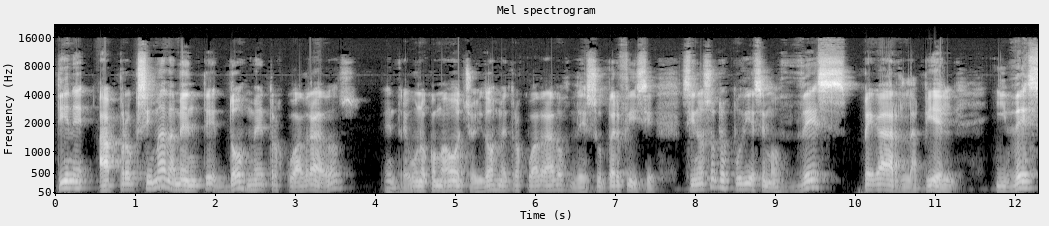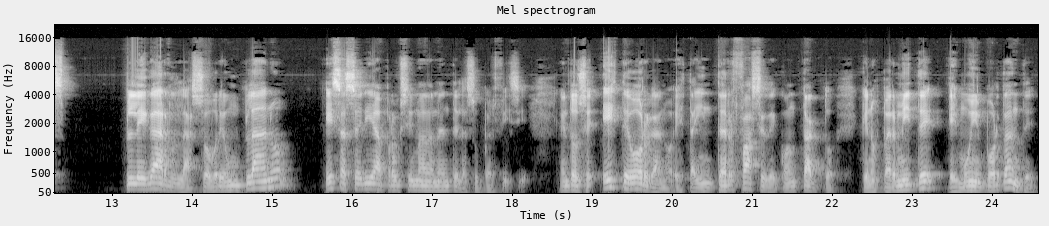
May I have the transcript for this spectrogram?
tiene aproximadamente 2 metros cuadrados entre 1,8 y 2 metros cuadrados de superficie. Si nosotros pudiésemos despegar la piel y desplegarla sobre un plano, esa sería aproximadamente la superficie. Entonces, este órgano, esta interfase de contacto que nos permite, es muy importante.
